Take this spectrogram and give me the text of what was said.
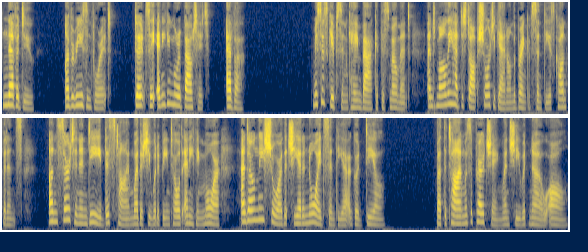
Never do. I've a reason for it. Don't say anything more about it, ever. Mrs. Gibson came back at this moment, and Molly had to stop short again on the brink of Cynthia's confidence; uncertain, indeed, this time whether she would have been told anything more, and only sure that she had annoyed Cynthia a good deal. But the time was approaching when she would know all.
